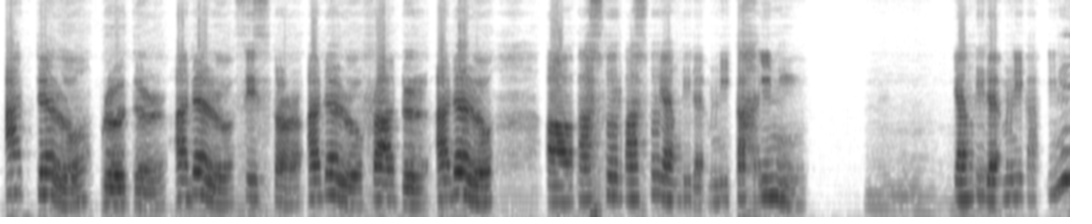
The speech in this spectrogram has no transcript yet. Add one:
ada loh brother ada loh sister ada loh father ada loh uh, pastor-pastor yang tidak menikah ini. Yang tidak menikah ini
